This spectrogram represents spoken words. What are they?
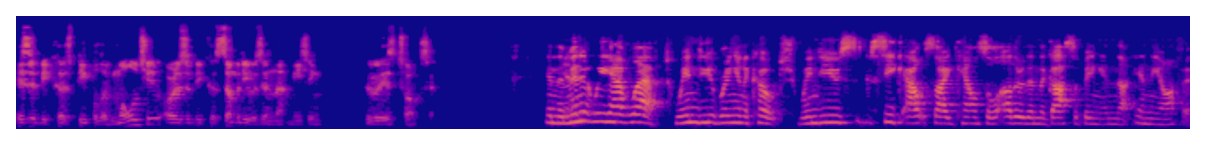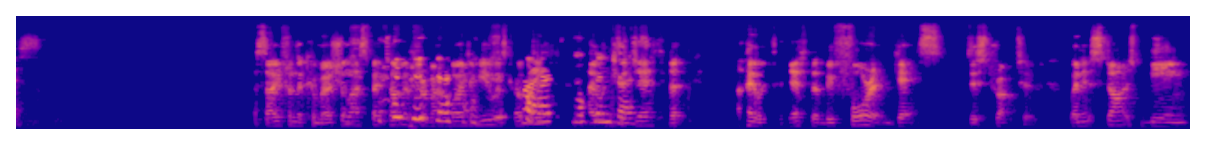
is it because people have molded you, or is it because somebody was in that meeting who is toxic? In the yeah. minute we have left, when do you bring in a coach? When do you seek outside counsel other than the gossiping in the in the office? Aside from the commercial aspect of it, from our point of view as coaches, right. I would suggest that I would suggest that before it gets destructive, when it starts being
